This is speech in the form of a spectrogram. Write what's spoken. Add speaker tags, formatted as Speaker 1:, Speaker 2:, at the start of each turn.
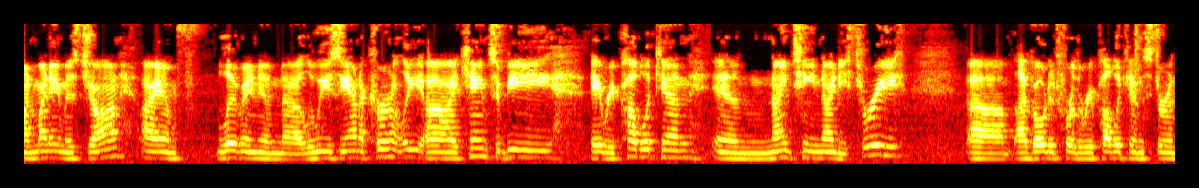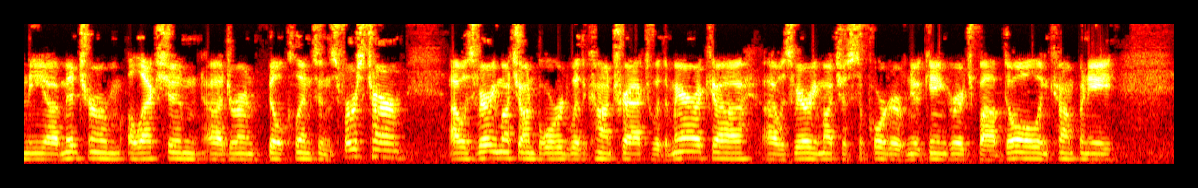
Speaker 1: My name is John. I am living in uh, Louisiana currently. Uh, I came to be a Republican in 1993. Um, I voted for the Republicans during the uh, midterm election uh, during Bill Clinton's first term. I was very much on board with the contract with America. I was very much a supporter of Newt Gingrich, Bob Dole, and company,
